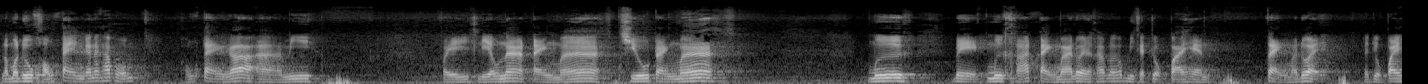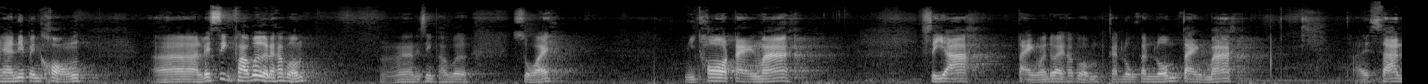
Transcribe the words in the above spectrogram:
เรามาดูของแต่งกันนะครับผมของแต่งก็อ่ามีไฟเลี้ยวหน้าแต่งมา ชิวแต่งมา มือเบรกมือคาร์ดแต่งมาด้วยนะครับ แล้วก็มีกระจกปลายแฮนด์แต่งมาด้วย กระจกปลายแฮนด์นี่เป็นของอ่า Racing Power นะครับผมอ่า Racing Power สวย มีท่อแต่งมา CR แต่งมาด้วยครับผมกันลงกันล้มแต่งมาถ่ายสั้น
